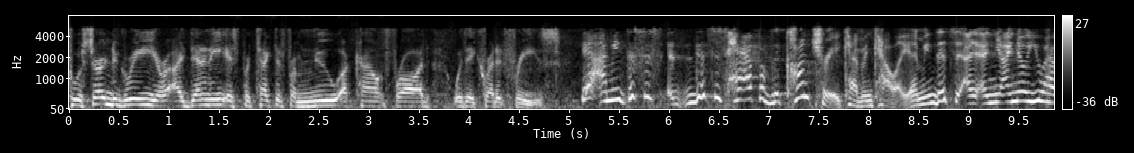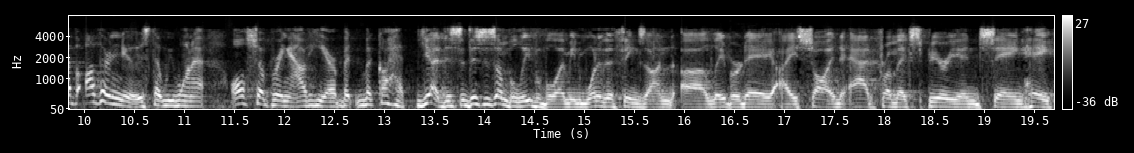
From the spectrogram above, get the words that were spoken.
to a certain degree, your identity is protected from new account fraud with a credit freeze. Yeah, I mean, this is this is half of the country, Kevin Kelly. I mean, this, and I know you have other news that we want to also bring out here, but but go ahead. Yeah, this this is unbelievable. I mean, one of the things on uh, Labor Day, I saw an ad from Experian saying, "Hey,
